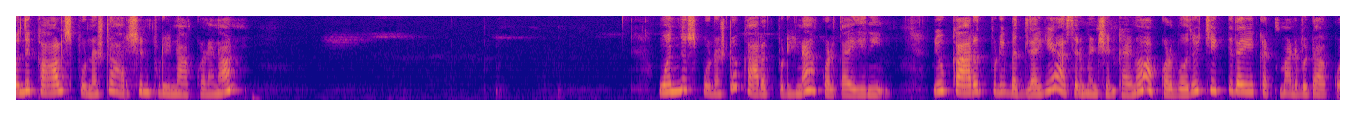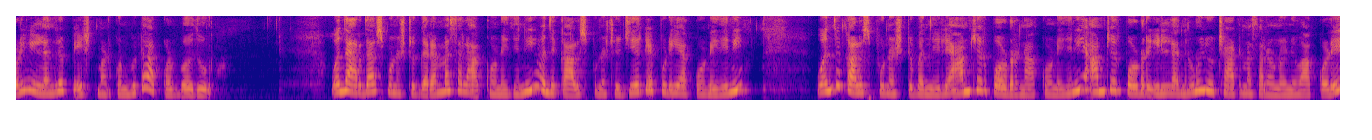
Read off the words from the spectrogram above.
ಒಂದು ಕಾಲು ಸ್ಪೂನಷ್ಟು ಅರಶಿನ ಪುಡಿನ ಹಾಕ್ಕೊಳ್ಳೋಣ. ಒಂದು ಸ್ಪೂನಷ್ಟು ಖಾರದ ಪುಡಿನ ಹಾಕ್ಕೊಳ್ತಾ ಇದ್ದೀನಿ. ನೀವು ಖಾರದ ಪುಡಿ ಬದಲಾಗಿ ಹಸಿರು ಮೆಣಸಿನ್ಕಾಯಿನೂ ಹಾಕ್ಕೊಳ್ಬೋದು. ಚಿಕ್ಕದಾಗಿ ಕಟ್ ಮಾಡಿಬಿಟ್ಟು ಹಾಕ್ಕೊಳ್ಳಿ, ಇಲ್ಲಾಂದರೆ ಪೇಸ್ಟ್ ಮಾಡ್ಕೊಂಡ್ಬಿಟ್ಟು ಹಾಕ್ಕೊಳ್ಬೋದು. ಒಂದು ಅರ್ಧ ಸ್ಪೂನಷ್ಟು ಗರಂ ಮಸಾಲ ಹಾಕ್ಕೊಂಡಿದ್ದೀನಿ, ಒಂದು ಕಾಲು ಸ್ಪೂನಷ್ಟು ಜೀರಿಗೆ ಪುಡಿ ಹಾಕ್ಕೊಂಡಿದ್ದೀನಿ, ಒಂದು ಕಾಲು ಸ್ಪೂನಷ್ಟು ಬಂದಿಲ್ಲಿ ಆಮ್ಚೂರ್ ಪೌಡ್ರನ್ನ ಹಾಕ್ಕೊಂಡಿದ್ದೀನಿ. ಆಮ್ಚೂರ್ ಪೌಡರ್ ಇಲ್ಲಾಂದ್ರೂ ನೀವು ಚಾಟ್ ಮಸಾಲನೂ ನೀವು ಹಾಕ್ಕೊಳ್ಳಿ.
